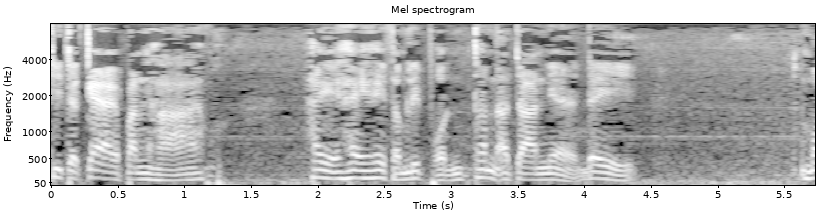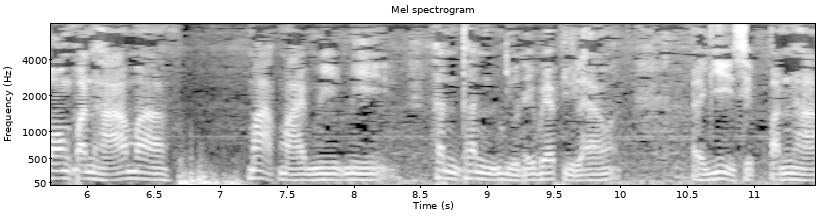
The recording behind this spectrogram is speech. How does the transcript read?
ที่จะแก้ปัญหาให้ให้ให้สำเร็จผลท่านอาจารย์เนี่ยได้มองปัญหามา มากมายมีมีท่านท่านอยู่ในเว็บอยู่แล้วยี่สิบปัญหา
